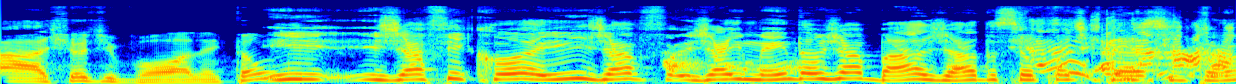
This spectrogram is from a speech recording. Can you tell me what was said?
Ah, show de bola. Então. E, e já ficou aí, já, já emenda o jabá já do seu podcast, então.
